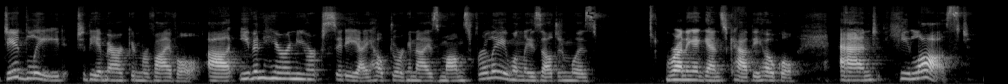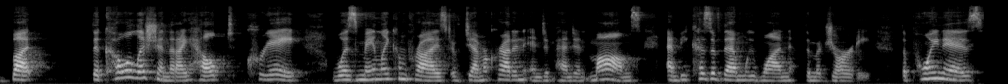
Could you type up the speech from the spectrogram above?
did lead to the American revival. Uh, even here in New York City, I helped organize Moms for Lee when Lee Zeldin was running against Kathy Hochul, and he lost. But the coalition that I helped create was mainly comprised of Democrat and independent moms. And because of them, we won the majority. The point is,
